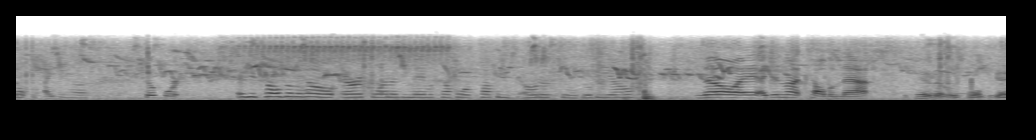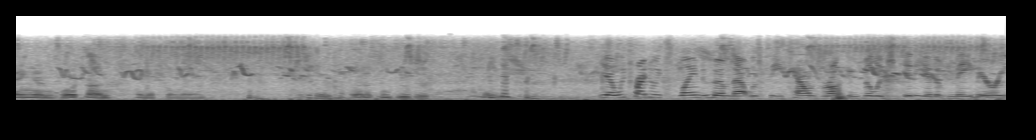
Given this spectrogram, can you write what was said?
don't, I, go for it. Have you told them how Eric wanted to name a couple of puppies Otis and Goober? No, I, I did not tell them that. Yeah, that was Wolfgang and Wotan's initial name. Otis and Goober. Yeah, we tried to explain to him that was the town drunk and village idiot of Mayberry.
